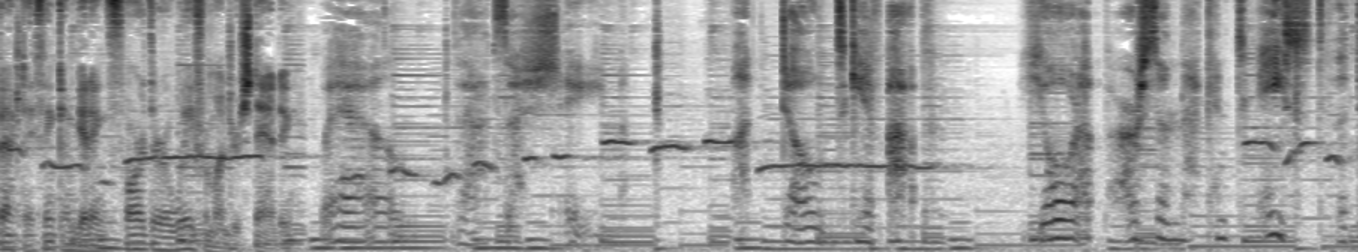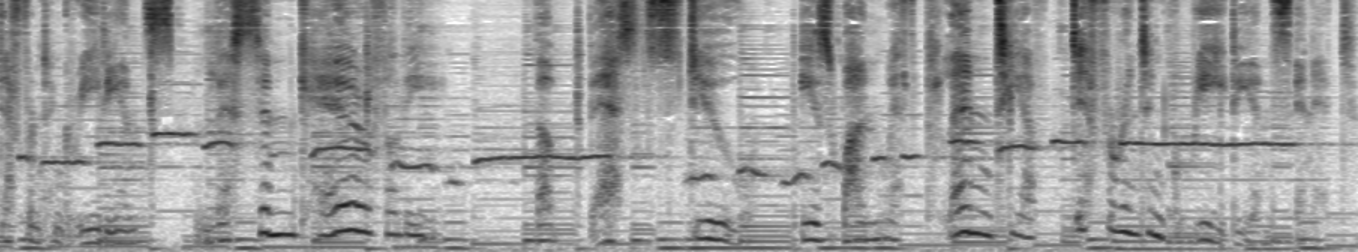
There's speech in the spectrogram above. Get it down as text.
In fact, I think I'm getting farther away from understanding. Well, that's a shame. But don't give up. You're a person that can taste the different ingredients. Listen carefully. The best stew is one with plenty of different ingredients in it.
